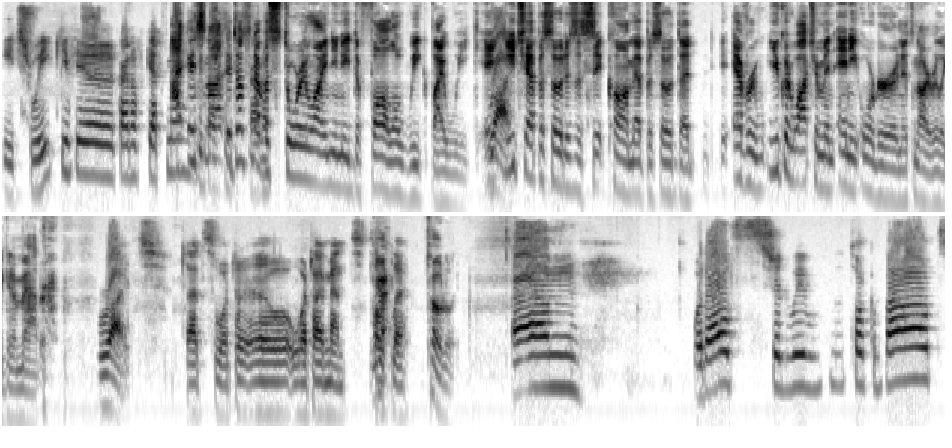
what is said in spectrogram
each week. If you kind of get me, it's not. It doesn't have kind a storyline you need to follow week by week. Right. Each episode is a sitcom episode that every you could watch them in any order, and it's not really going to matter. right. That's what uh, what I meant. Totally. Totally. Um, what else should we talk about?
